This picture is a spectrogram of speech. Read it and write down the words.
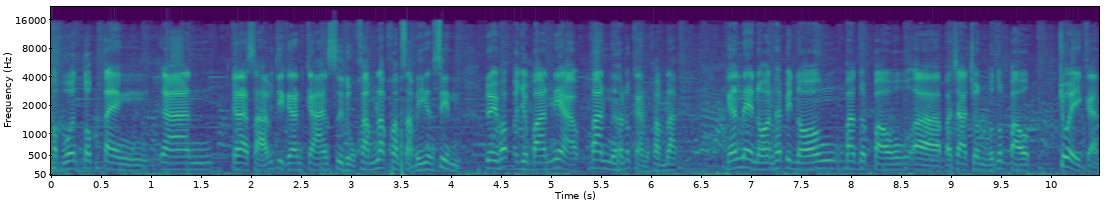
ขบวนตกแต่งงานกระดาษสาวิจิตการการสื่อถึงความรักความสามัคคีทั้งสิ้น โดยเฉพาะปัจจุบันเนี่ยบ้านเมืองเขาต้องการความรัก งั้นแน่นอนถ้าเป็นน้องบ้านต้นเปาประชาชนของต้นเปาช่วยกัน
